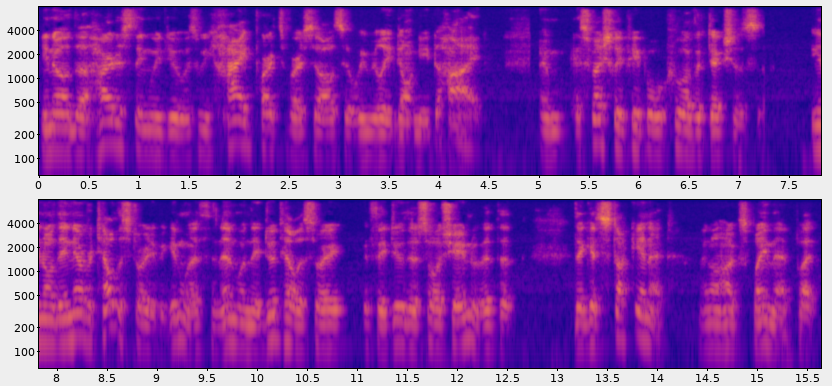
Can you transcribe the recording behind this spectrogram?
you know, the hardest thing we do is we hide parts of ourselves that we really don't need to hide. And especially people who have addictions, you know, they never tell the story to begin with. And then when they do tell the story, if they do, they're so ashamed of it that they get stuck in it. I don't know how to explain that. But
